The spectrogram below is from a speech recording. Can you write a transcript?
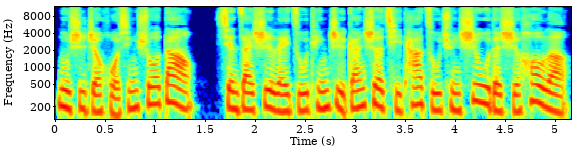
怒视着火星说道：“现在是雷族停止干涉其他族群事务的时候了。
